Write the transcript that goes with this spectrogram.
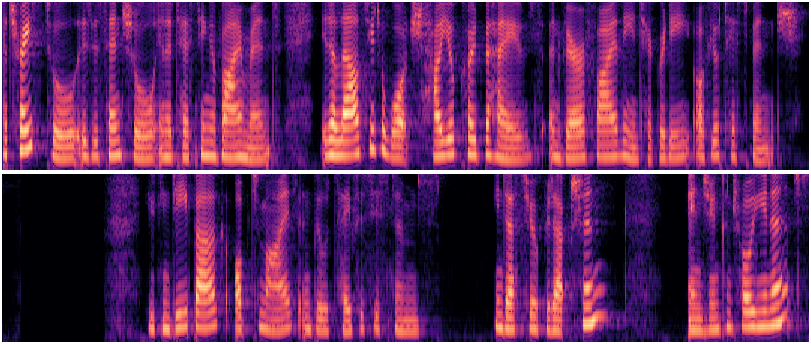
A trace tool is essential in a testing environment. It allows you to watch how your code behaves and verify the integrity of your test bench. You can debug, optimize, and build safer systems. Industrial production, engine control unit,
